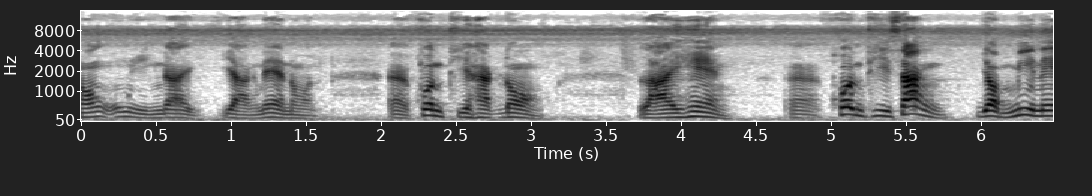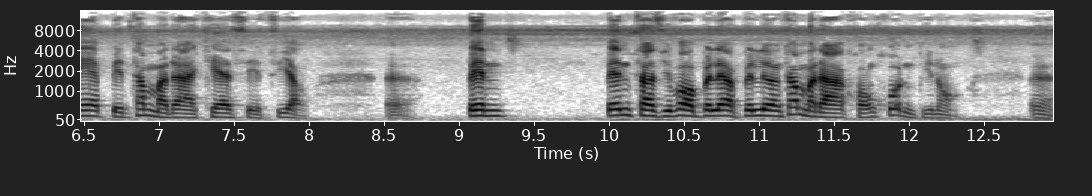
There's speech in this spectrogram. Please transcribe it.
น้องอุ้งอิงได้อย่างแน่นอนอ่อคนที่หักน้องหลายแห้งอ่อคนที่สร้างย่อมมีแน่เป็นธรรมดาแค่เศษเสี้ยวเออเป็นเป็นซาสิบอลไปแล้วเป็นเรื่องธรรมดาของคนพี่น้องเออ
